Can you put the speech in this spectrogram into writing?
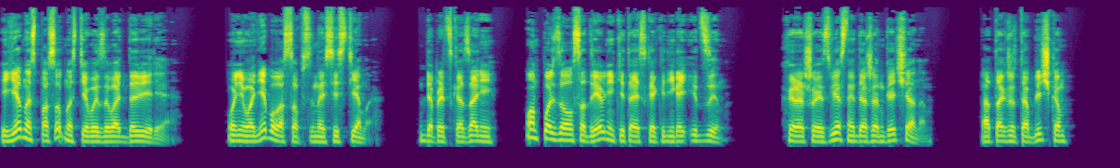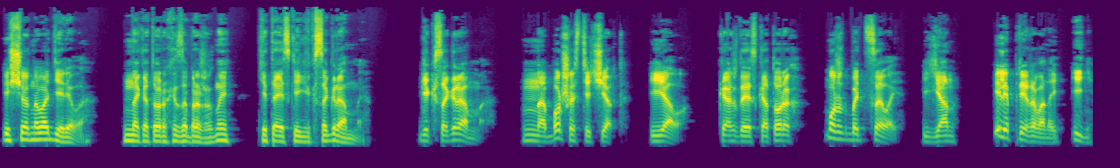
и явной способности вызывать доверие. У него не было собственной системы. Для предсказаний он пользовался древней китайской книгой Идзин, хорошо известной даже англичанам, а также табличкам из черного дерева, на которых изображены китайские гексограммы. Гексограмма – набор шести черт, яо, каждая из которых может быть целой, ян, или прерванной, инь.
